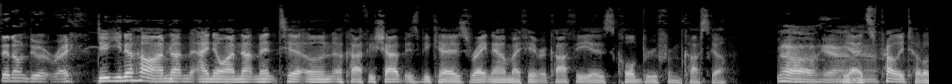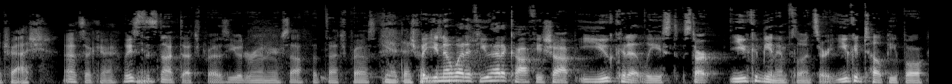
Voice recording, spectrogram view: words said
they don't do it right. Dude, you know how I'm not I know I'm not meant to own a coffee shop is because right now my favorite coffee is cold brew from Costco. Oh yeah, Yeah, it's probably total trash. That's okay. At least it's not Dutch Bros. You would ruin yourself with Dutch Bros. Yeah, Dutch But you know what? If you had a coffee shop, you could at least start. You could be an influencer. You could tell people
